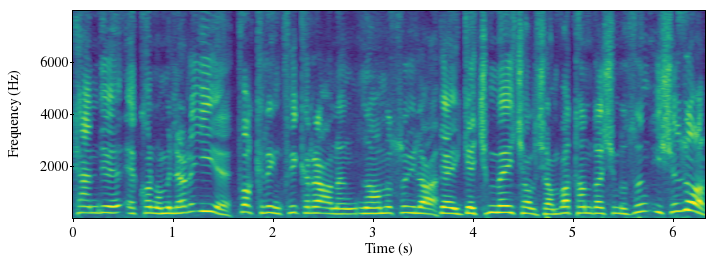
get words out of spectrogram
Kendi ekonomileri iyi. Fakirin fikranın namusuyla şey, geçinmeye çalışan vatandaşımızın işi zor.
